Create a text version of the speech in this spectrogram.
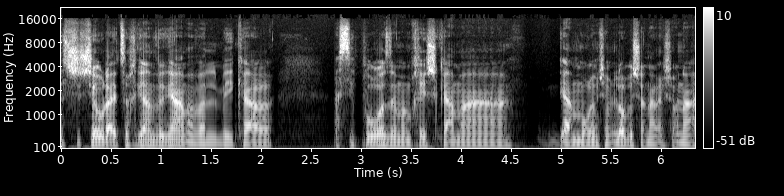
שאולי צריך גם וגם, אבל בעיקר הסיפור הזה ממחיש כמה גם מורים שהם לא בשנה ראשונה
